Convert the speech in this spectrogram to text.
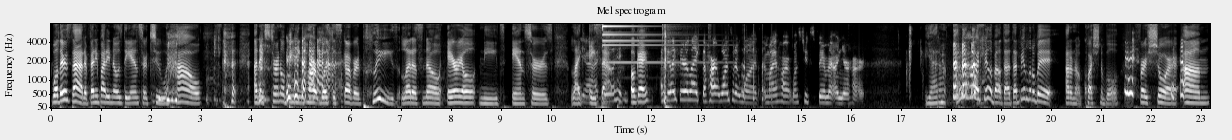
well, there's that. If anybody knows the answer to how an external beating heart was discovered, please let us know. Ariel needs answers like yeah, ASAP. Like, okay? I feel like they're like the heart wants what it wants, and my heart wants to experiment on your heart. Yeah, I don't, I don't know how I'd feel about that. That'd be a little bit, I don't know, questionable for sure. Um,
